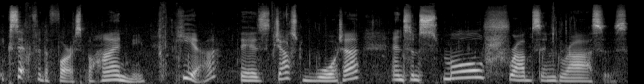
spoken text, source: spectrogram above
except for the forest behind me. Here, there's just water and some small shrubs and grasses.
